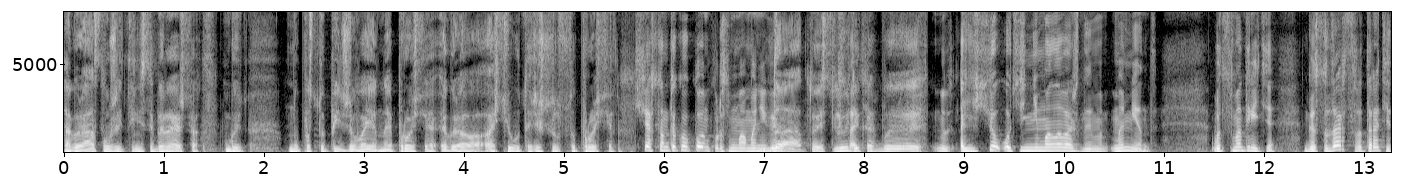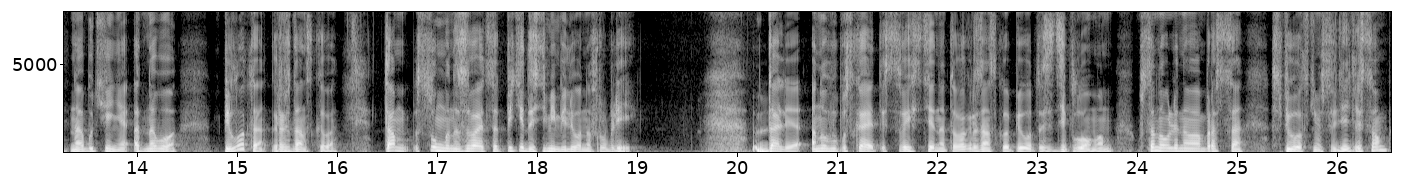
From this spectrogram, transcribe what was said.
я говорю, а служить ты не собираешься? Он говорит, ну, поступить же в военное проще. Я говорю, а, а с чего ты решил, что проще? Сейчас там такой конкурс, мама не говорит. Да, то есть люди Кстати. как бы... Ну, А еще очень немаловажный момент. Вот смотрите, государство тратит на обучение одного пилота гражданского, там сумма называется от 5 до 7 миллионов рублей. Далее, оно выпускает из своих стен этого гражданского пилота с дипломом установленного образца, с пилотским свидетельством,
